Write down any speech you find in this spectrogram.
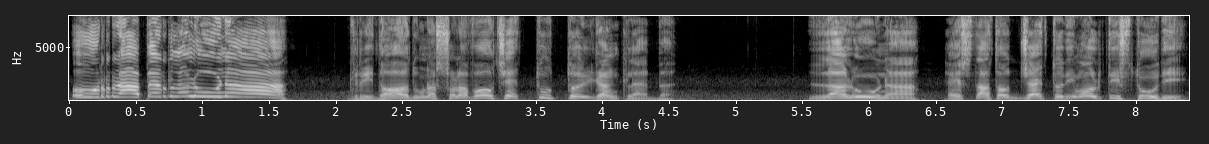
Urrà per la Luna! gridò ad una sola voce tutto il Gun Club. La Luna è stata oggetto di molti studi.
